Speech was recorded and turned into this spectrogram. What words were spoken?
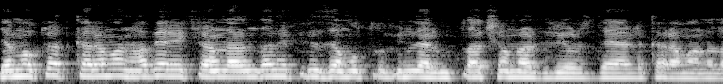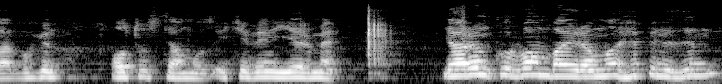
Demokrat Karaman haber ekranlarından hepinize mutlu günler, mutlu akşamlar diliyoruz değerli Karamanlılar. Bugün 30 Temmuz 2020. Yarın Kurban Bayramı. Hepinizin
